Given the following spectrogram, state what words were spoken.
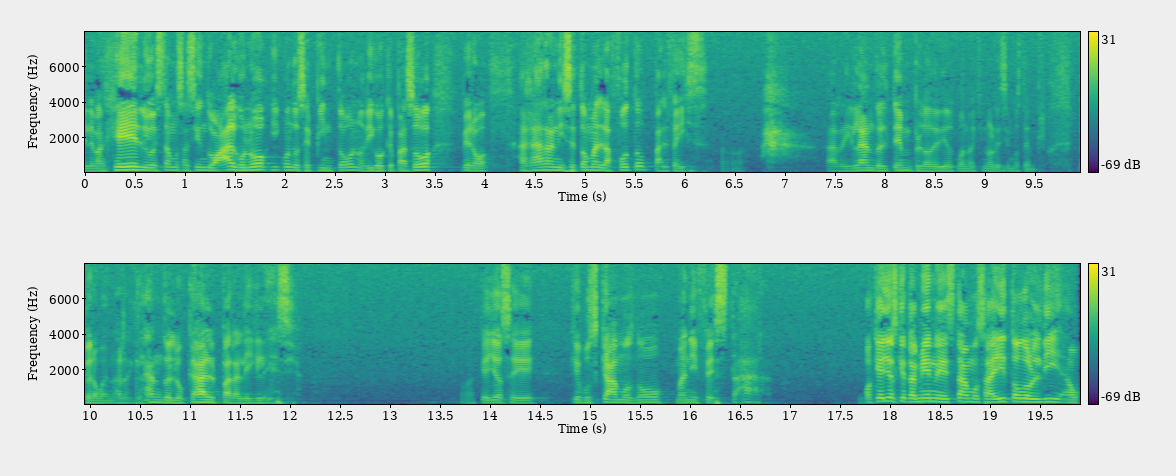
el Evangelio, estamos haciendo algo, ¿no? Aquí cuando se pintó, no digo qué pasó, pero agarran y se toman la foto para el Face. Ah, arreglando el templo de Dios. Bueno, aquí no le decimos templo, pero bueno, arreglando el local para la iglesia. Aquellos eh, que buscamos, ¿no? Manifestar. Aquellos que también estamos ahí todo el día, o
